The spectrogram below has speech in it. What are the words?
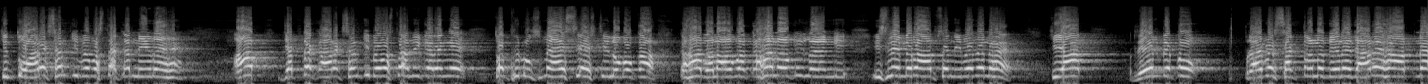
किंतु आरक्षण की व्यवस्था कर नहीं रहे हैं। आप जब तक आरक्षण की व्यवस्था नहीं करेंगे तो फिर उसमें एस सी लोगों का कहाँ भला होगा, कहाँ नौकरी लगेंगी? इसलिए मेरा आपसे निवेदन है कि आप रेलवे को प्राइवेट सेक्टर में देने जा रहे हैं, आपने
